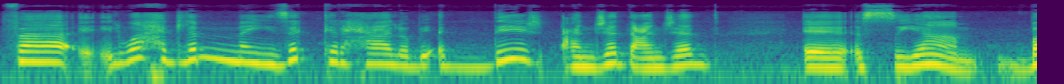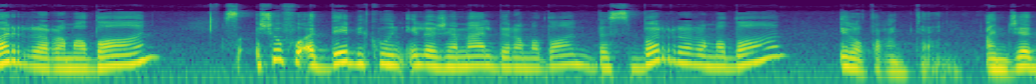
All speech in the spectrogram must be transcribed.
فالواحد لما يذكر حاله بقديش عن جد عن جد آه، الصيام برا رمضان شوفوا قد إيه بيكون له جمال برمضان بس برا رمضان له طعم تاني. عن جد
